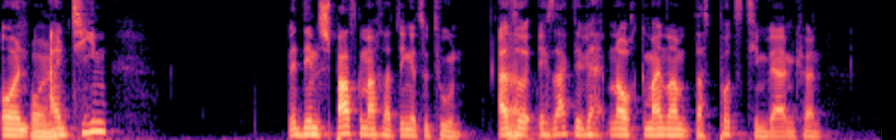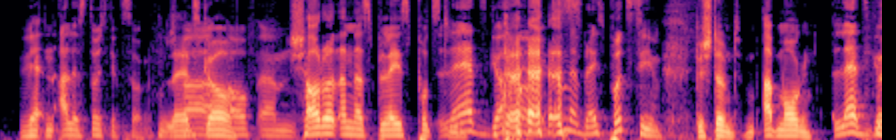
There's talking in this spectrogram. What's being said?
Und Voll. ein Team, in dem es Spaß gemacht hat, Dinge zu tun. Also Ja. ich sagte, wir hätten auch gemeinsam das Putzteam werden können. Wir hätten alles durchgezogen. Let's go. Auf, ähm, Shoutout an das Blaze Putzteam. Let's go. Komm, wir Blaze Putzteam. Bestimmt. Ab morgen. Let's go.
